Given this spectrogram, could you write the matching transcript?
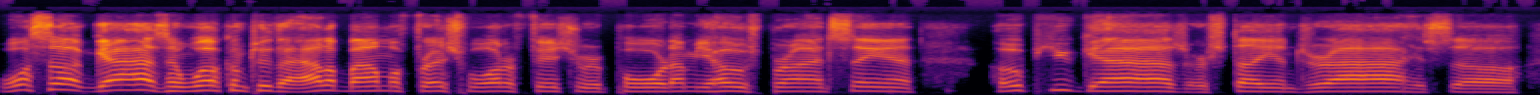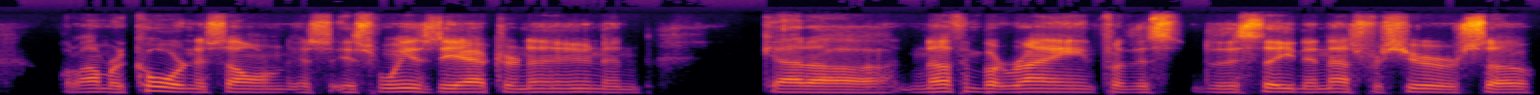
What's up, guys, and welcome to the Alabama Freshwater Fishing Report. I'm your host, Brian Sin. Hope you guys are staying dry. It's uh, well, I'm recording this on it's it's Wednesday afternoon, and got uh nothing but rain for this this evening. That's for sure. So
